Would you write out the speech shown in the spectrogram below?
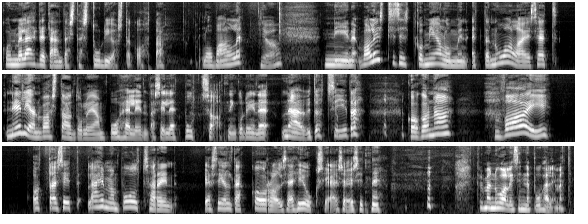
Kun me lähdetään tästä studiosta kohta lomalle, Joo. niin valitsisitko mieluummin, että nuolaiset neljän vastaantulijan puhelinta sille, että putsaat niin kuin ne näytöt siitä kokonaan, vai ottaisit lähimmän pultsarin ja siltä kourallisia hiuksia ja söisit ne? Kyllä mä nuolisin ne puhelimet.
